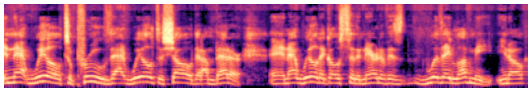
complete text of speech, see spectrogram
in that will to prove, that will to show that I'm better. And that will that goes to the narrative is, would they love me? You know,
